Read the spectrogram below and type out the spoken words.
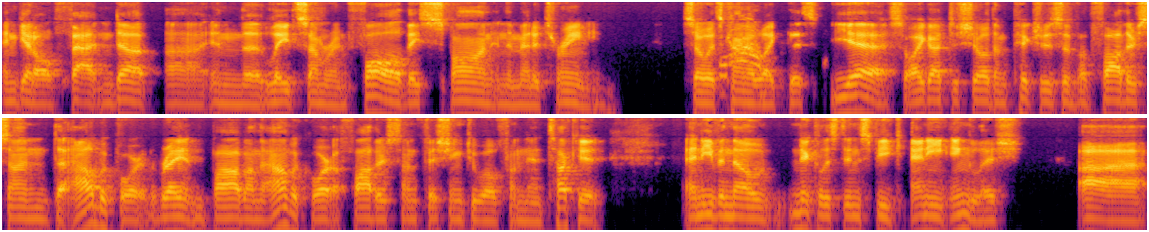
and get all fattened up uh, in the late summer and fall, they spawn in the Mediterranean. So it's wow. kind of like this. Yeah. So I got to show them pictures of a father son, the albacore, the Ray and Bob on the albacore, a father son fishing duo from Nantucket. And even though Nicholas didn't speak any English, uh,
